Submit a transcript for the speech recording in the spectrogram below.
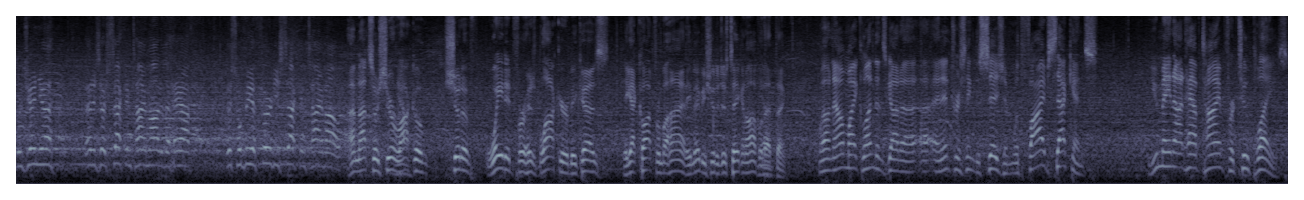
Virginia. That is their second timeout of the half. This will be a 30-second timeout. I'm not so sure yeah. Rocco should have waited for his blocker because he got caught from behind. He maybe should have just taken off with that thing. Well, now Mike London's got a, a, an interesting decision. With five seconds, you may not have time for two plays.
